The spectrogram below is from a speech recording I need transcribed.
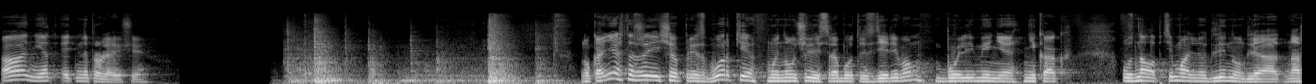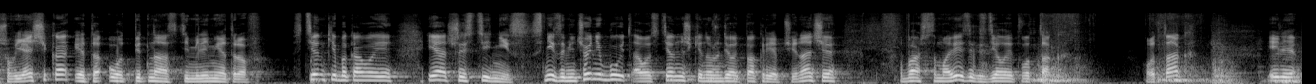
А нет, эти направляющие. Ну, конечно же, еще при сборке мы научились работать с деревом, более-менее никак. Узнал оптимальную длину для нашего ящика, это от 15 миллиметров стенки боковые и от 6 низ. Снизу ничего не будет, а вот стеночки нужно делать покрепче, иначе ваш саморезик сделает вот так. Вот так. Или,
